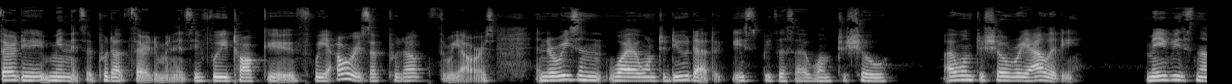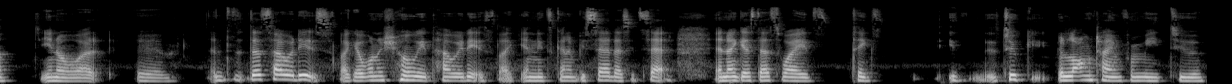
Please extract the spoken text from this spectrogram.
30 minutes, I put out 30 minutes. If we talk uh, three hours, I put out three hours. And the reason why I want to do that is because I want to show, I want to show reality. Maybe it's not, you know, uh, um, that's how it is. Like I want to show it how it is. Like, and it's gonna be said as it's said. And I guess that's why it takes, it, it took a long time for me to,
